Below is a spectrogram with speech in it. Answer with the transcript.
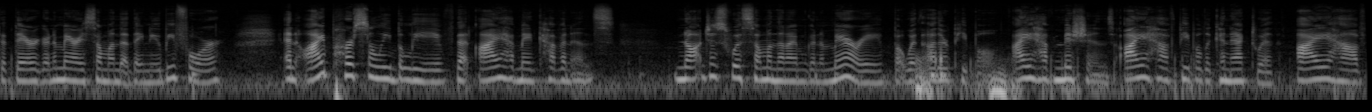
that they're going to marry someone that they knew before. And I personally believe that I have made covenants not just with someone that I'm going to marry, but with other people. I have missions. I have people to connect with. I have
